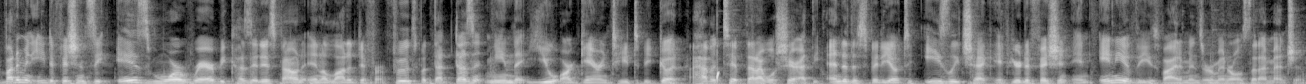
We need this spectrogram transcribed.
Vitamin E deficiency is more rare because it is found in a lot of different foods, but that doesn't mean that you are guaranteed to be good. I have a tip that I will share at the end of this video to easily check if you're deficient in any of these vitamins or minerals minerals that I mentioned.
